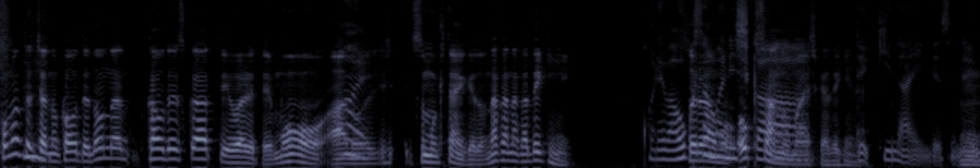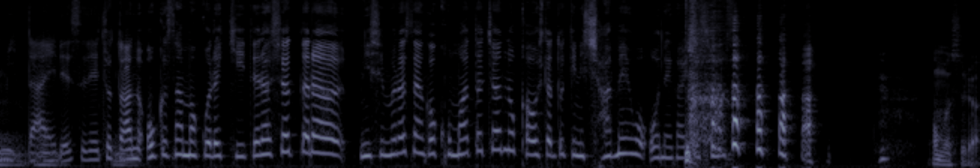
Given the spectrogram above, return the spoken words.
困ったちゃんの顔ってどんな顔ですかって言われてもあの、は質問来たんやけどなかなかできひんこれは奥様にしそれはもう奥さんのか前しかできないできないんですね、うんみたいですねちょっとあの奥様これ聞いてらっしゃったら西村さんが困ったちゃんの顔した時に写メをお願いいたします 面白い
